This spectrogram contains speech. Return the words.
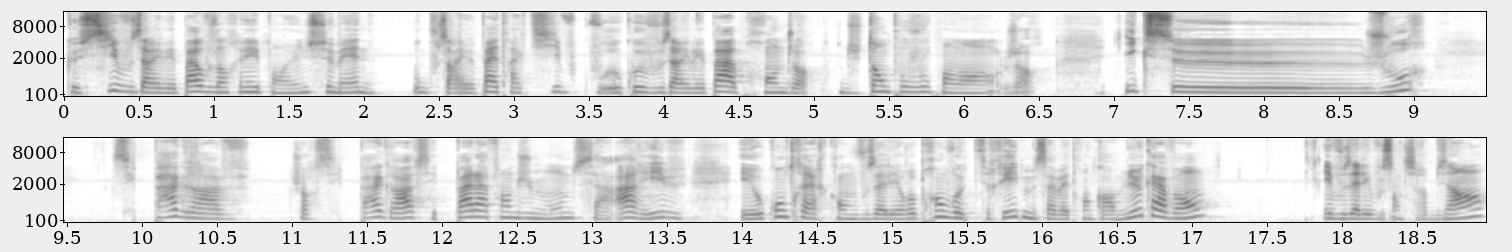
que si vous n'arrivez pas à vous entraîner pendant une semaine, ou que vous n'arrivez pas à être actif, ou que vous n'arrivez pas à prendre genre du temps pour vous pendant genre X euh, jours, c'est pas grave. Genre c'est pas grave, c'est pas la fin du monde, ça arrive. Et au contraire, quand vous allez reprendre votre rythme, ça va être encore mieux qu'avant. Et vous allez vous sentir bien.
